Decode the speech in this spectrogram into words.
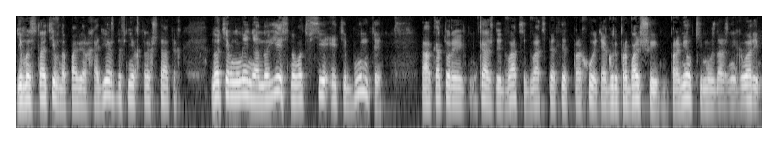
демонстративно поверх одежды в некоторых штатах. Но, тем не менее, оно есть. Но вот все эти бунты, а, которые каждые 20-25 лет проходят, я говорю про большие, про мелкие мы уже даже не говорим,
